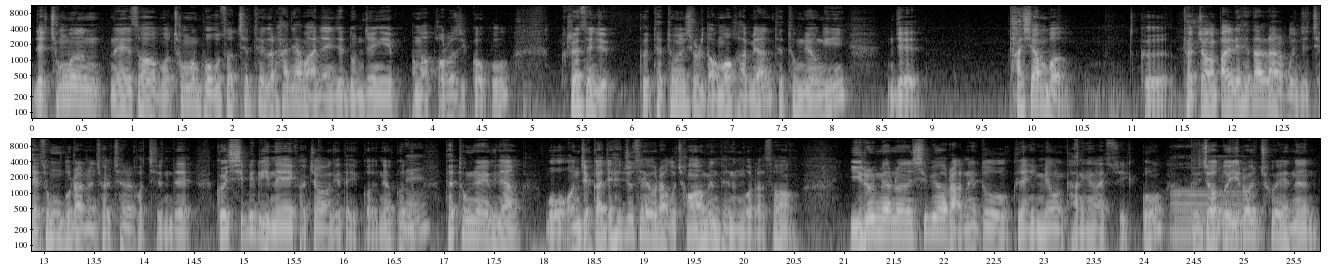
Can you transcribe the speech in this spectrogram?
이제 청문회에서 뭐 청문 보고서 채택을 하냐 마냐 이제 논쟁이 아마 벌어질 거고 그래서 이제 그 대통령실로 넘어가면 대통령이 이제 다시 한번 그 결정을 빨리 해달라고 이제 재송부라는 절차를 거치는데 그걸 10일 이내에 결정하게 돼 있거든요. 그건 네. 대통령이 그냥 뭐 언제까지 해주세요라고 정하면 되는 거라서 이르면은 12월 안에도 그냥 임명을 강행할 수 있고 아. 늦어도 1월 초에는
